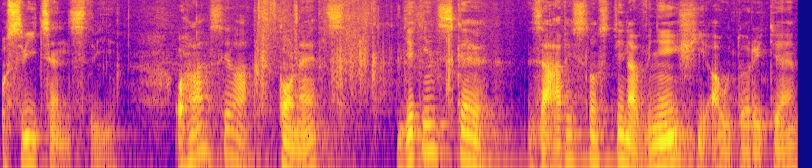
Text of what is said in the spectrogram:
osvícenství, ohlásila konec dětinské závislosti na vnější autoritě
